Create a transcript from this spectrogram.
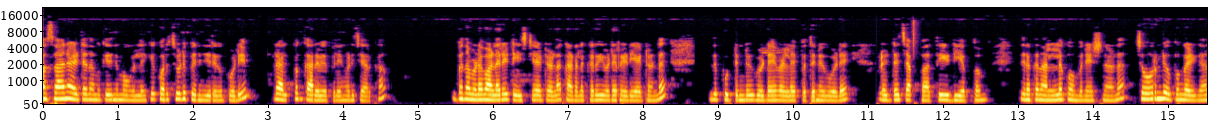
അവസാനമായിട്ട് നമുക്കിതിന് മുകളിലേക്ക് കുറച്ചുകൂടി പെരിഞ്ജീരകപ്പൊടിയും ഒരല്പം കറിവേപ്പിലയും കൂടി ചേർക്കാം. ഇപ്പം നമ്മുടെ വളരെ ടേസ്റ്റി ആയിട്ടുള്ള കടലക്കറി ഇവിടെ റെഡി ആയിട്ടുണ്ട്. ഇത് പുട്ടിന്റെ കൂടെ വെള്ളയപ്പത്തിന്റെ കൂടെ ബ്രെഡ് ചപ്പാത്തി ഇടിയപ്പം ഇതിനൊക്കെ നല്ല കോമ്പിനേഷനാണ് ചോറിന്റെ ഒപ്പം കഴിക്കാൻ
